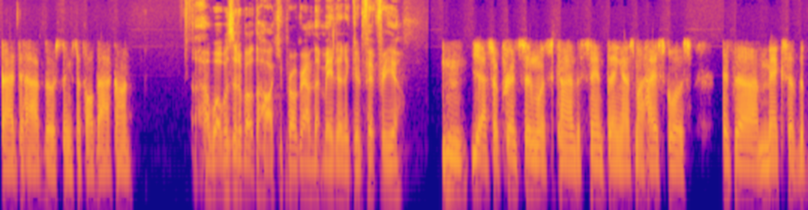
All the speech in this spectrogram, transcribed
bad to have those things to fall back on. Uh, what was it about the hockey program that made it a good fit for you? Mm-hmm. Yeah, so Princeton was kind of the same thing as my high school. Is it's a mix of the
